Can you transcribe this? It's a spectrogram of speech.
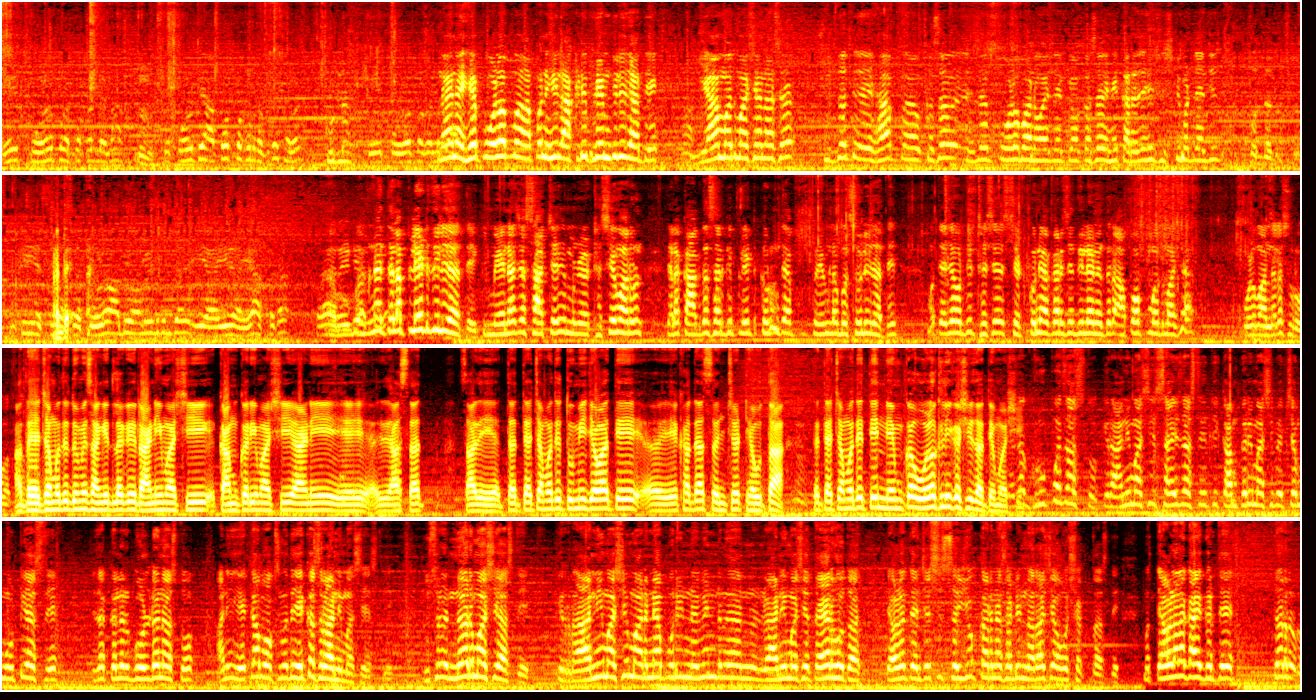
हे पोळं प- पकडलं ना ते पोळं ते आपोआप पकडतात का सगळं? कुठलं? ते पोळं पकडलं. नाही नाही हे पोळं प- आपण ही लाकडी फ्रेम दिली जाते. या मधमाशांना असं शुद्ध ते ह्या प- कसं ह्याचं पोळं बनवायचं किंवा कसं हे करायचं हे सिस्टम त्यांची पद्धत असते. ती. पोळं आधी ऑलरेडी तुमचं हे- हे हे असतं का? रेडी नाही त्याला प्लेट दिली जाते की मेणाच्या साचे म्हणजे ठसे मारून त्याला कागदासारखी प्लेट करून त्या फ्रेमला बसवली जाते. मग त्याच्यावरती ठसे षटकोनी आकाराचे दिल्यानंतर आपोआप मधमाशा पोळं बांधायला सुरुवात. आता याच्यामध्ये तुम्ही सांगितलं की राणी माशी कामकरी माशी आणि हे असतात. साधे. तर त्याच्यामध्ये तुम्ही जेव्हा ते एखादा संच ठेवता तर त्याच्यामध्ये ते नेमकं ओळखली कशी जाते माशी? ग्रुपच असतो की राणी माशी साईज असते ती कामकरी माशीपेक्षा मोठी असते तिचा कलर गोल्डन असतो आणि एका बॉक्समध्ये एकच राणी माशी असते. दुसरं नर माशी असते. की राणी माशी मारण्यापूर्वी नवीन राणी माशी तयार होतात त्यावेळेला त्यांच्याशी संयोग करण्यासाठी नराची आवश्यकता असते. मग त्यावेळेला काय करते? तर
